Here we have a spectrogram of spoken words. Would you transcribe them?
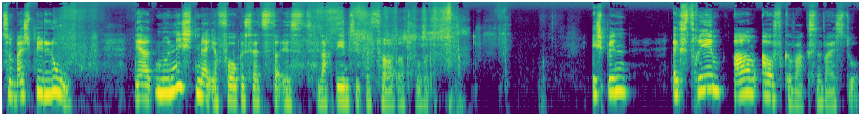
Zum Beispiel Lou, der nun nicht mehr ihr Vorgesetzter ist, nachdem sie befördert wurde. Ich bin extrem arm aufgewachsen, weißt du.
